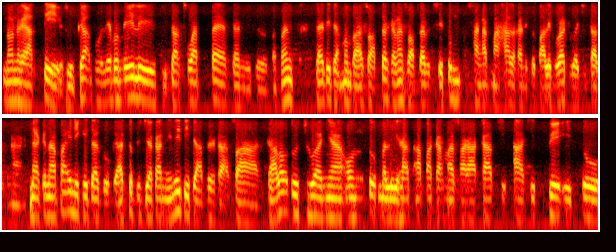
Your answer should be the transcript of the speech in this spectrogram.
non reaktif juga boleh memilih bisa swab test kan gitu. Teman saya tidak membahas swab test karena swab test itu sangat mahal kan itu paling murah 2 juta setengah. Nah kenapa ini kita gugat kebijakan ini tidak berdasar. Kalau tujuannya untuk melihat apakah masyarakat si A si B itu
